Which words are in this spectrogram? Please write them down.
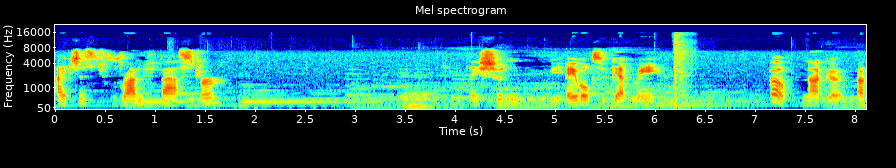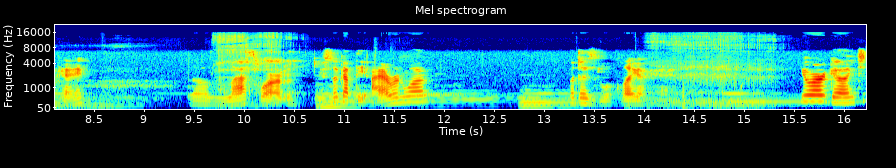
I just run faster. They shouldn't be able to get me. Oh, not good. Okay. the last one. I still got the iron one. What does it look like? Okay. You're going to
